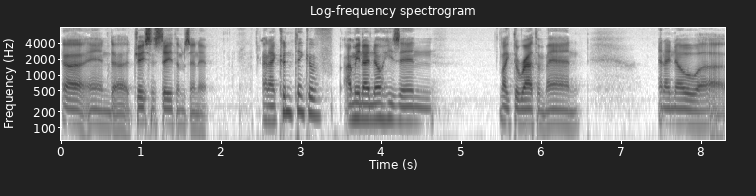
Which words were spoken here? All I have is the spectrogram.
and uh, Jason Statham's in it. And I couldn't think of. I mean, I know he's in, like, The Wrath of Man. And I know uh,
